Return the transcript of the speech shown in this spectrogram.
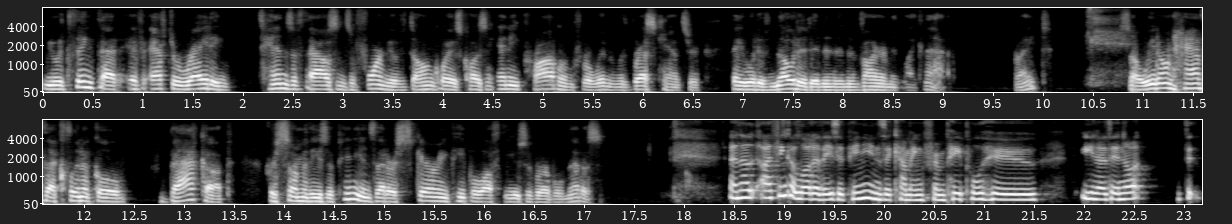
You would think that if after writing tens of thousands of formulas, Dongui is causing any problem for women with breast cancer, they would have noted it in an environment like that, right? So we don't have that clinical backup for some of these opinions that are scaring people off the use of herbal medicine. And I think a lot of these opinions are coming from people who, you know, they're not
